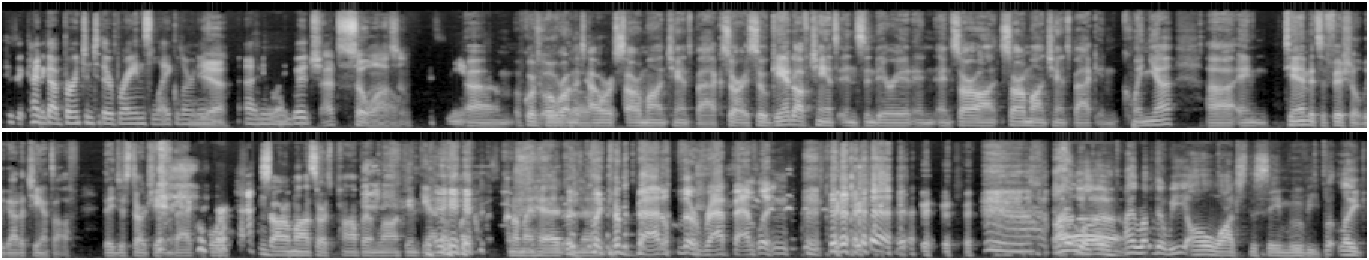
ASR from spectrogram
because it kind of got burnt into their brains like learning Yeah. a new language. That's so Wow. awesome. Um, of course, Cool, over on the tower, Saruman chants back. Sorry, so Gandalf chants in Sindarin, and and Saruman, Saruman chants back in Quenya. Uh, and Tim, it's official. We got a chant off. They just start chanting back and forth. Saruman starts pumping and locking. Gandalf like, spin on my head, and then like they're battle, they're rap battling. I Uh, love I love that we all watch the same movie, but like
